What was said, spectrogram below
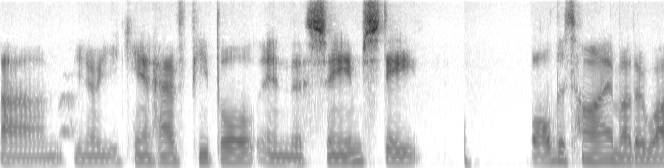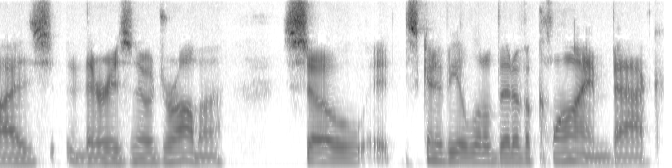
Um, you know, you can't have people in the same state all the time, otherwise, there is no drama. So it's going to be a little bit of a climb back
